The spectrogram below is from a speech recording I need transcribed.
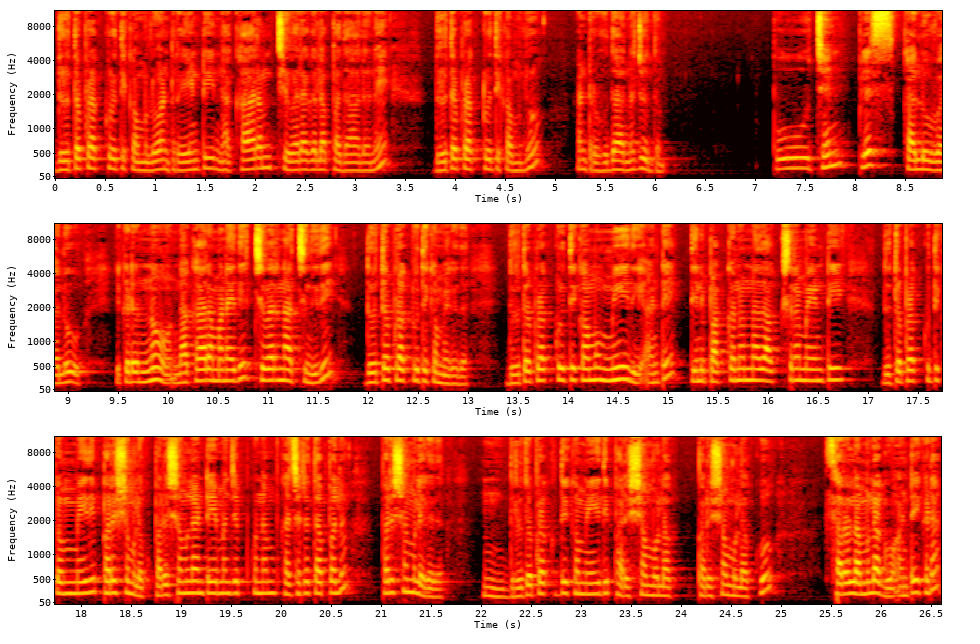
ధృత ప్రకృతికములు అంటారు. ఏంటి? నకారం చివరగల పదాలనే ధృత ప్రకృతికములు అంటారు. ఉదాహరణ చూద్దాం. పూచెన్ ప్లస్ కలువలు. ఇక్కడ నో నకారం అనేది చివరన వచ్చింది. ఇది ధృత ప్రకృతికమే కదా. ధృత ప్రకృతికము మీది అంటే దీని పక్కనున్న అక్షరం ఏంటి? ధృత ప్రకృతికం మీది పరిశ్రమలకు. పరిశ్రమలు అంటే ఏమని చెప్పుకున్నాం? కచట తప్పలు పరిశ్రమలే కదా. ధృత ప్రకృతికం మీది పరిశ్రమల పరిశ్రమలకు సరళములగు. అంటే ఇక్కడ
